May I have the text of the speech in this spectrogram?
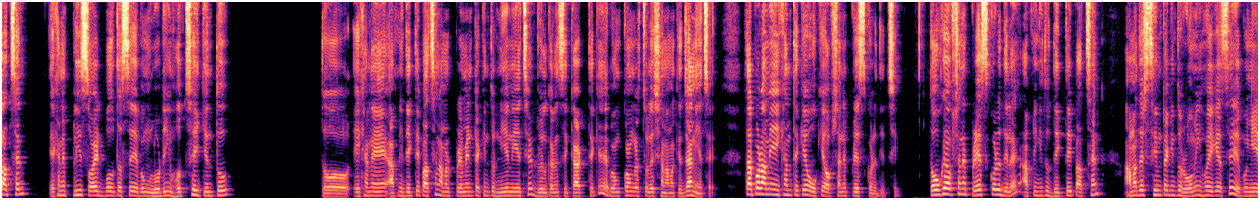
পাচ্ছেন, এখানে প্লিজ ওয়েট বলতেছে এবং লোডিং হচ্ছেই কিন্তু। তো এখানে আপনি দেখতে পাচ্ছেন, আমার পেমেন্টটা কিন্তু নিয়ে নিয়েছে ডুয়েল কারেন্সি কার্ড থেকে এবং কংগ্রাচুলেশন আমাকে জানিয়েছে। তারপর আমি এখান থেকে ওকে অপশানে প্রেস করে দিচ্ছি। তো ওকে অপশানে প্রেস করে দিলে আপনি কিন্তু দেখতেই পাচ্ছেন, আমাদের সিমটা কিন্তু রোমিং হয়ে গেছে এবং এই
